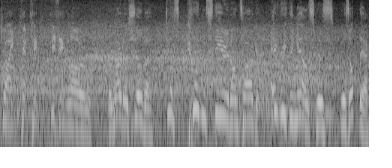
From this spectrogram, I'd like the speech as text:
strike, kept it fizzing low. Bernardo Silva just couldn't steer it on target. Everything else was, was up there.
